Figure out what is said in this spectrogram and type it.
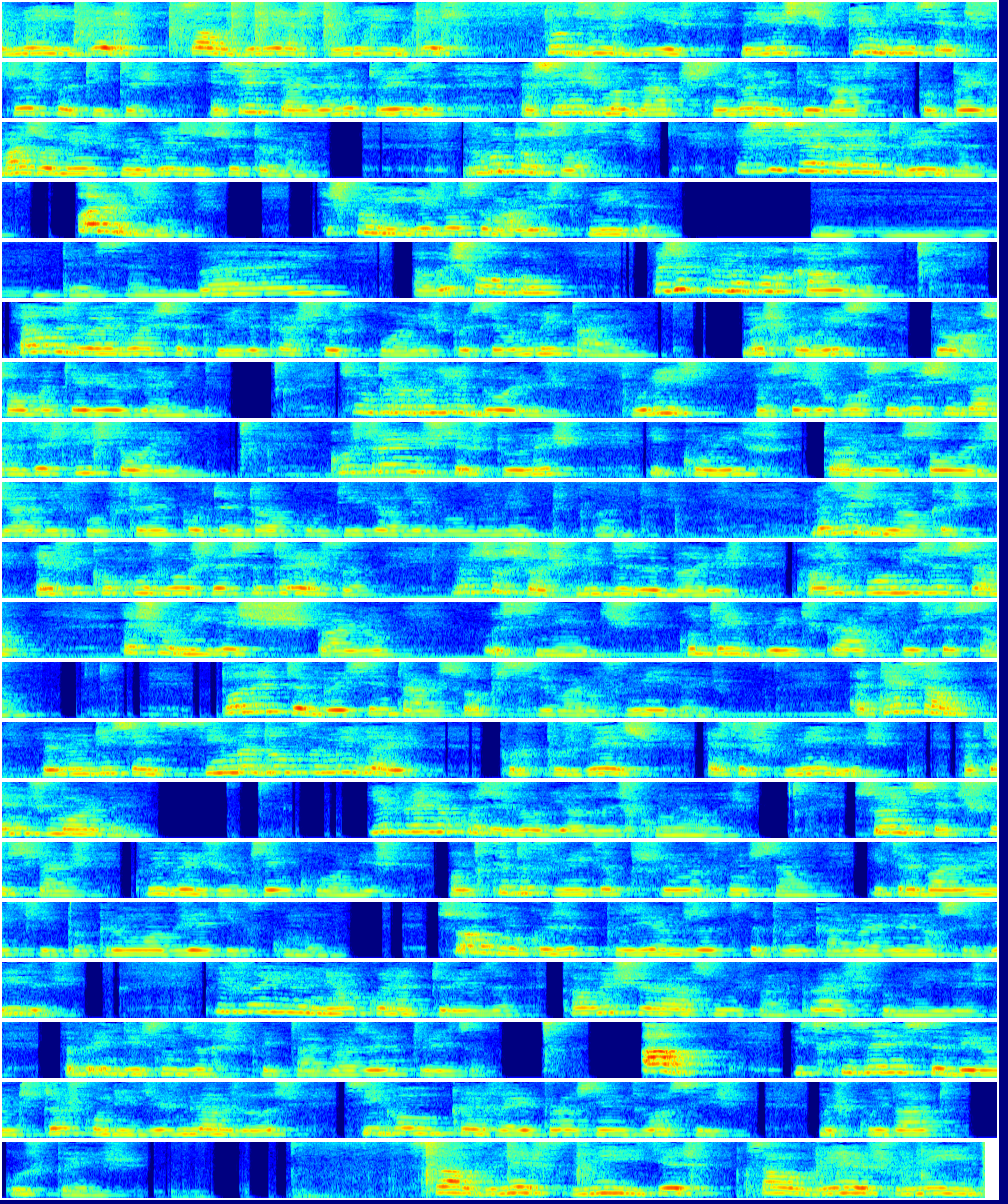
formigas, salvem as formigas. Todos os dias vejo estes pequenos insetos de duas patitas, essenciais à natureza, a serem esmagados sem dó nem piedade por pés mais ou menos mil vezes o seu tamanho. Perguntam-se vocês, essenciais à natureza? Ora vejamos, as formigas não são madras de comida. Hum, pensando bem, elas roubam, mas é por uma boa causa. Elas levam essa comida para as suas colónias para se alimentarem, mas com isso doam só matéria orgânica. São trabalhadoras, por isso não sejam vocês as cigarras desta história. Constroem os seus túneis e com isso tornam o solo ajado e fofo tão importante ao cultivo e ao desenvolvimento de plantas. Mas as minhocas é ficam com os voos desta tarefa. Não são só as queridas abelhas que fazem polinização. As formigas espalham os sementes contribuintes para a reflorestação. Podem também sentar-se a observar um formigueiro. Eu não disse em cima de um formigueiro, porque por vezes estas formigas até nos mordem. E aprendam coisas valiosas com elas. São insetos sociais que vivem juntos em colónias, onde cada formiga possui uma função e trabalham em equipa para um objetivo comum. Só alguma coisa que podíamos aplicar mais nas nossas vidas? Viver em união com a natureza. Talvez chorássemos mais para as formigas, aprendêssemos a respeitar mais a natureza. Ah! E se quiserem saber onde estão escondidos os melhores doces, sigam um carreiro próximo de vocês. Mas cuidado com os pés. Salvem as formigas! Salvem as formigas!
